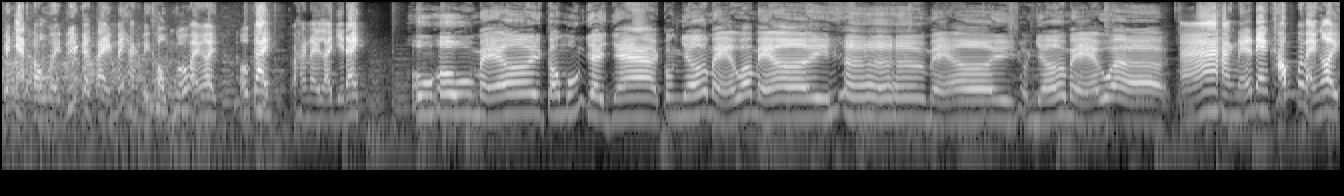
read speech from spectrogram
Cái nhà tù này riết là tàn mấy thằng bị khùng của bạn ơi. Ok thằng này là gì đây? Hu hu mẹ ơi con muốn về nhà. Con nhớ mẹ quá mẹ ơi. Mẹ ơi con nhớ mẹ quá à. À thằng này nó đang khóc mấy bạn ơi.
